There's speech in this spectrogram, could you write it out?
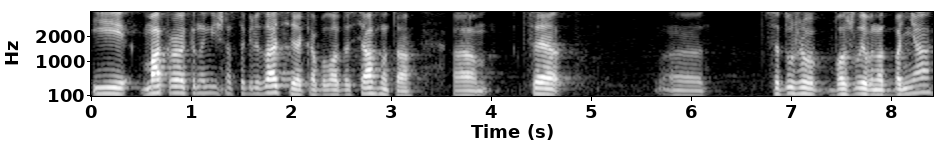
І макроекономічна стабілізація, яка була досягнута, е, це, е, це дуже важливе надбання,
